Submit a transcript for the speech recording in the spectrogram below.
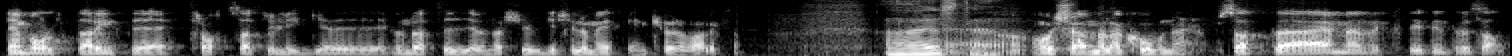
Den voltar inte trots att du ligger i 110-120 km i en kurva. Liksom. Ja, just det. Eh, Och kör mellan koner. Så att, nej men riktigt intressant.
